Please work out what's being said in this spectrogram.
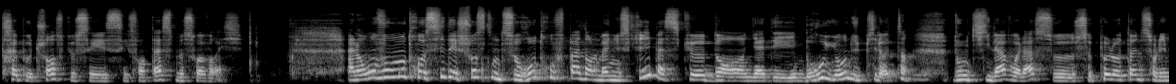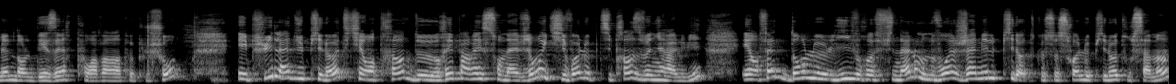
très peu de chances que ces fantasmes soient vrais. Alors on vous montre aussi des choses qui ne se retrouvent pas dans le manuscrit parce que dans il y a des brouillons du pilote. Donc il a voilà ce, ce peloton sur lui-même dans le désert pour avoir un peu plus chaud. Et puis là du pilote qui est en train de réparer son avion et qui voit le petit prince venir à lui. Et en fait dans le livre final on ne voit jamais le pilote, que ce soit le pilote ou sa main.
